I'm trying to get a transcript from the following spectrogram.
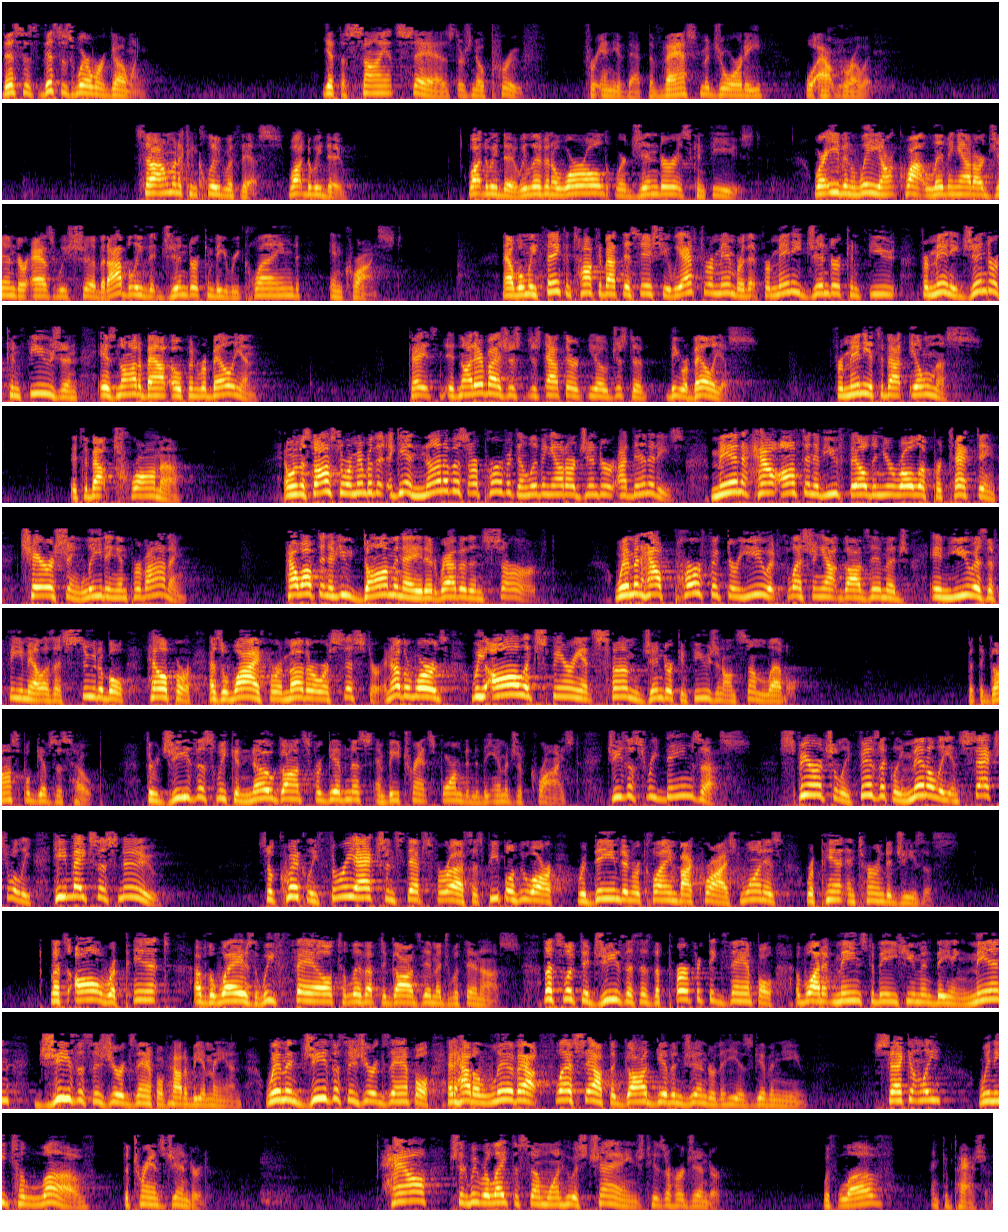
This is, this is where we're going. Yet the science says there's no proof for any of that. The vast majority will outgrow it. So I want to conclude with this. What do we do? What do we do? We live in a world where gender is confused, where even we aren't quite living out our gender as we should. But I believe that gender can be reclaimed in Christ. Now, when we think and talk about this issue, we have to remember that for many, gender, confu- for many, gender confusion is not about open rebellion. Okay, it's, not everybody's just, just out there, you know, just to be rebellious. For many, it's about illness. It's about trauma. And we must also remember that, again, none of us are perfect in living out our gender identities. Men, how often have you failed in your role of protecting, cherishing, leading, and providing? How often have you dominated rather than served? Women, how perfect are you at fleshing out God's image in you as a female, as a suitable helper, as a wife or a mother or a sister? In other words, we all experience some gender confusion on some level. But the gospel gives us hope. Through Jesus, we can know God's forgiveness and be transformed into the image of Christ. Jesus redeems us spiritually, physically, mentally, and sexually. He makes us new. So, quickly, three action steps for us as people who are redeemed and reclaimed by Christ. One is repent and turn to Jesus. Let's all repent of the ways that we fail to live up to God's image within us. Let's look to Jesus as the perfect example of what it means to be a human being. Men, Jesus is your example of how to be a man. Women, Jesus is your example at how to live out, flesh out the God given gender that He has given you. Secondly, we need to love the transgendered. How should we relate to someone who has changed his or her gender? With love and compassion.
